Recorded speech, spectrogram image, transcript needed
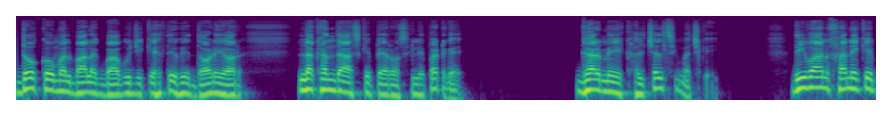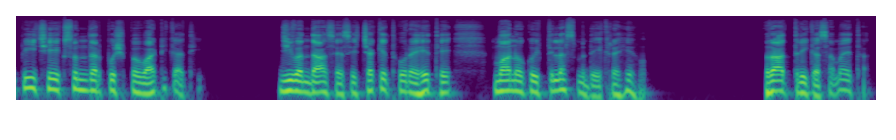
दो कोमल बालक बाबूजी कहते हुए दौड़े और लखनदास के पैरों से लिपट गए। घर में एक हलचल सी मच गई। दीवान खाने के पीछे एक सुंदर पुष्प वाटिका थी। जीवनदास ऐसे चकित हो रहे थे, मानो कोई तिलस्म देख रहे हों। रात्रि का समय था,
